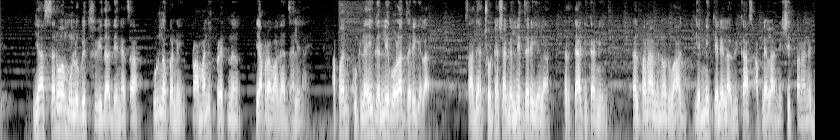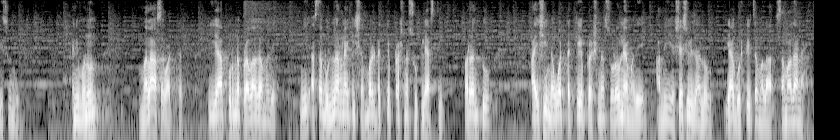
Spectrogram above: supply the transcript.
या सर्व मूलभूत सुविधा देण्याचा पूर्णपणे प्रामाणिक प्रयत्न या प्रभागात झालेला आहे. आपण कुठल्याही गल्ली बोळात जरी गेला साध्या छोट्याशा गल्लीत जरी गेला तर त्या ठिकाणी कल्पना विनोद वाघ यांनी केलेला विकास आपल्याला निश्चितपणाने दिसून येईल. आणि म्हणून मला असं वाटतं की या पूर्ण प्रभागामध्ये मी असं बोलणार नाही की शंभर टक्के प्रश्न सुटले असतील परंतु ऐंशी नव्वद टक्के प्रश्न सोडवण्यामध्ये आम्ही यशस्वी झालो या गोष्टीचं मला समाधान आहे.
